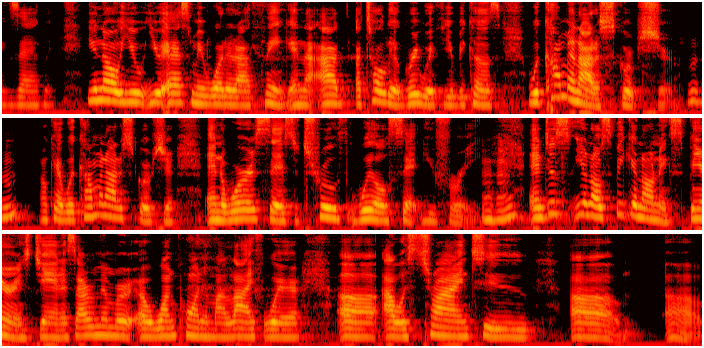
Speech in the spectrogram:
Exactly. You know, you you asked me what did I think, and I I totally agree with you because we're coming out of scripture. Mm-hmm. Okay, we're coming out of scripture, and the word says the truth will set you free. Mm-hmm. And just you know, speaking on experience, Janice, I remember uh, one point in my life where uh, I was trying to. Um, um,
